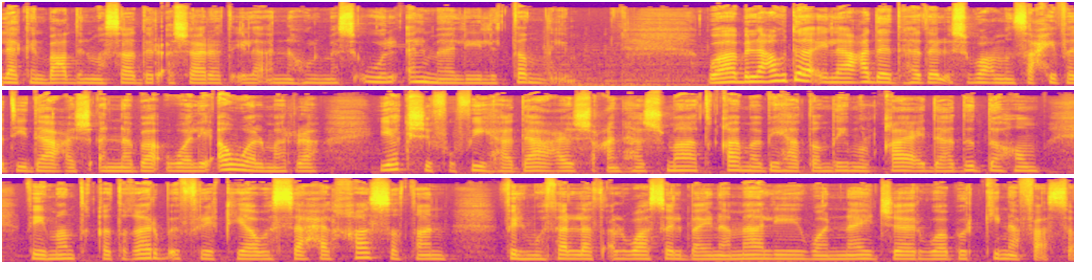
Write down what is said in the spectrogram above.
لكن بعض المصادر أشارت إلى أنه المسؤول المالي للتنظيم. وبالعودة إلى عدد هذا الأسبوع من صحيفة داعش النبأ ولأول مرة يكشف فيها داعش عن هجمات قام بها تنظيم القاعدة ضدهم في منطقة غرب إفريقيا والساحل خاصة في المثلث الواصل بين مالي والنيجر وبوركينا فاسو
